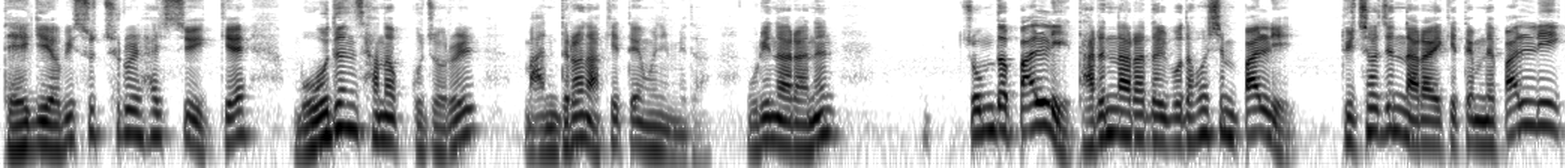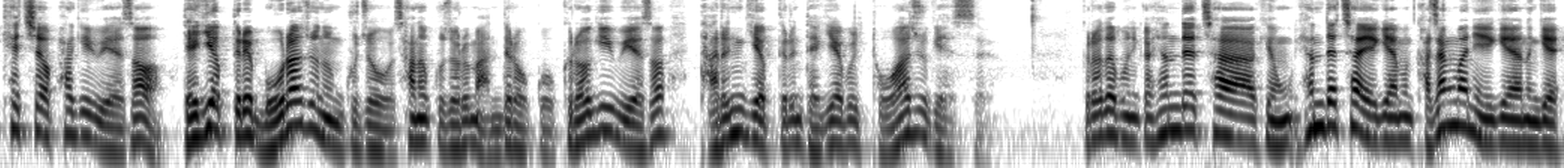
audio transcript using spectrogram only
대기업이 수출을 할 수 있게 모든 산업 구조를 만들어 놨기 때문입니다. 우리나라는 좀 더 빨리 다른 나라들보다 훨씬 빨리 뒤처진 나라였기 때문에 빨리 캐치업하기 위해서 대기업들의 몰아주는 구조 산업 구조를 만들었고 그러기 위해서 다른 기업들은 대기업을 도와주게 했어요. 그러다 보니까 현대차 경 현대차 얘기하면 가장 많이 얘기하는 게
